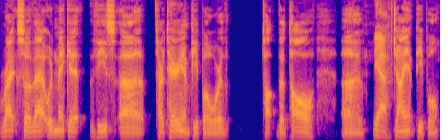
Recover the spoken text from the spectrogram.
Right so that would make it these uh tartarian people were the tall uh yeah. giant people.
